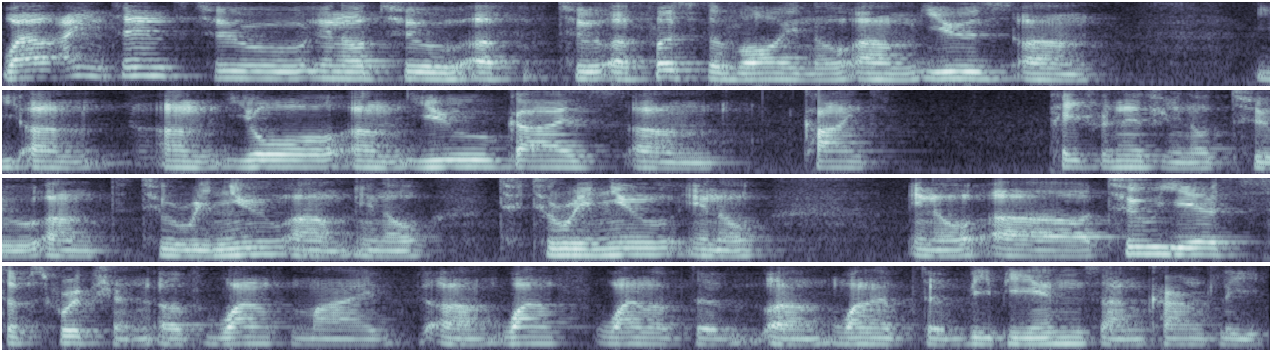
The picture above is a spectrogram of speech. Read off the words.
well, I intend to, you know, to uh, to uh, first of all, you know, um, use um, um, um, your um, you guys um, kind patronage, you know, to um, to renew, um, you know, to, to renew, you know, you know, uh, two years subscription of one of my uh, one of, one of the um, one of the VPNs I'm currently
